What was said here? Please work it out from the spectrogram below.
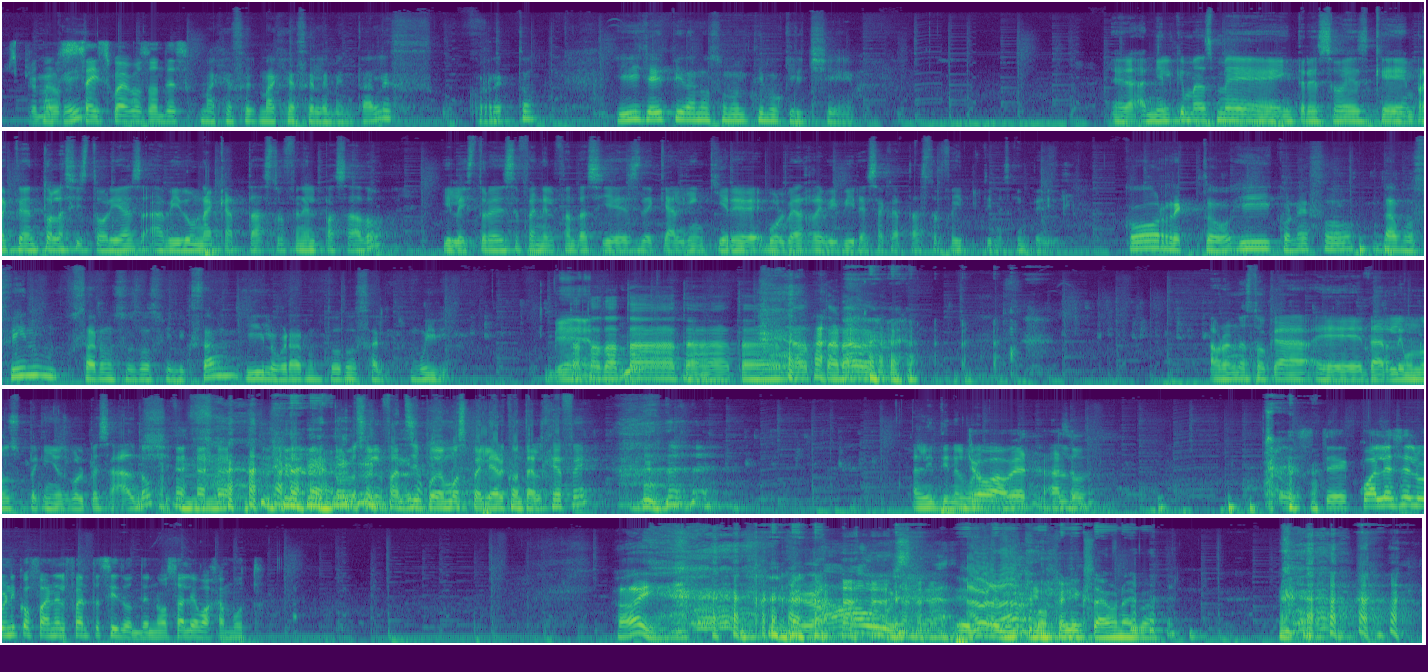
Los primeros seis juegos son de eso. Magias, magias elementales, correcto. Y JP, danos un último cliché. Eh, A mí el que más me interesó es que en prácticamente todas las historias ha habido una catástrofe en el pasado y la historia de ese Final Fantasy es de que alguien quiere volver a revivir esa catástrofe y tú tienes que impedirlo. Correcto, y con eso damos fin. Usaron sus dos Phoenix Down y lograron todos salir. Muy bien. Bien. Ta, ta, ta, ta, ta, ta, tará. Ahora nos toca eh, darle unos pequeños golpes a Aldo. Todos los Final Fantasy podemos pelear contra el jefe. ¿Alguien tiene alguna Yo, a ver? Aldo. Este, ¿cuál es el único Final Fantasy donde no sale Bahamut? ¡Ay! El, el último Phoenix Down ahí va.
